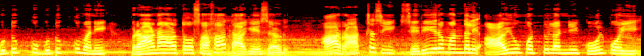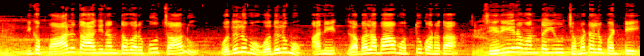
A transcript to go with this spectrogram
గుటుక్కు గుటుక్కుమని ప్రాణాలతో సహా తాగేశాడు. ఆ రాక్షసి శరీరమందలి ఆయు పట్టులన్నీ కోల్పోయి ఇక పాలు తాగినంత వరకు చాలు. వదులుము వదులుము అని లబలబా మొత్తుకొనక శరీరమంతయు చెమటలు పట్టి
